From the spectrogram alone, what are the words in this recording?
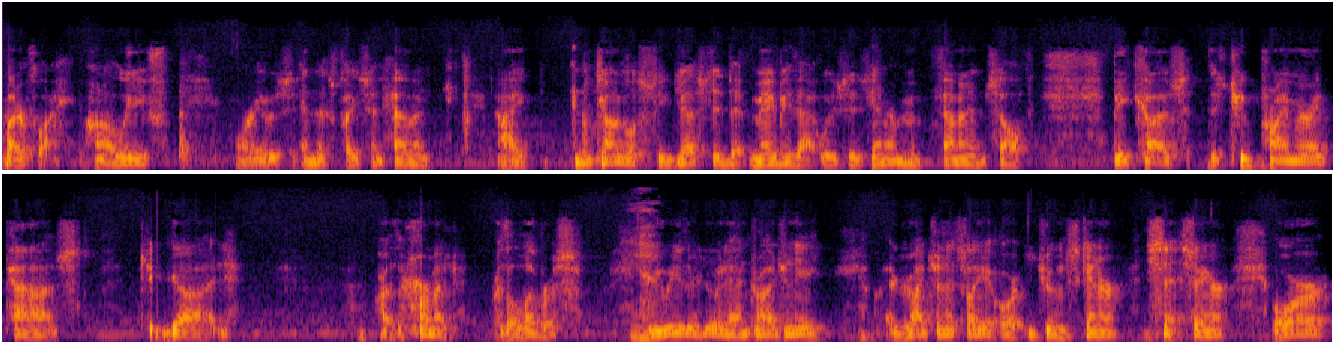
butterfly on a leaf, where he was in this place in heaven. I in the jungle suggested that maybe that was his inner feminine self, because the two primary paths to God are the hermit or the lovers. Yeah. You either do it androgyny, androgynously, or June Skinner, Singer, or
